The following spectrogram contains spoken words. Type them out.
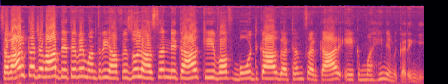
सवाल का जवाब देते हुए मंत्री हाफिजुल हसन ने कहा कि वफ बोर्ड का गठन सरकार एक महीने में करेंगी।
